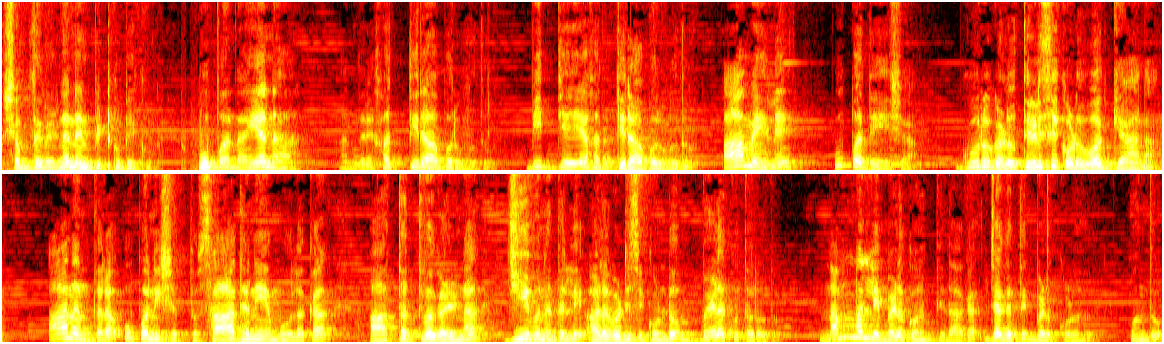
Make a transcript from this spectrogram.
ಶಬ್ದಗಳನ್ನ ನೆನ್ಪಿಟ್ಕೋಬೇಕು. ಉಪನಯನ ಅಂದರೆ ಹತ್ತಿರ ಬರುವುದು. ವಿದ್ಯೆಯ ಹತ್ತಿರ ಬರುವುದು. ಆಮೇಲೆ ಉಪದೇಶ. ಗುರುಗಳು ತಿಳಿಸಿಕೊಡುವ ಜ್ಞಾನ. ಆನಂತರ ಉಪನಿಷತ್ತು ಸಾಧನೆಯ ಮೂಲಕ ಆ ತತ್ವಗಳನ್ನ ಜೀವನದಲ್ಲಿ ಅಳವಡಿಸಿಕೊಂಡು ಬೆಳಕು ತರೋದು. ನಮ್ಮಲ್ಲಿ ಬೆಳಕು ಹತ್ತಿದಾಗ ಜಗತ್ತಿಗೆ ಬೆಳಕೊಳ್ಳೋದು. ಒಂದು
